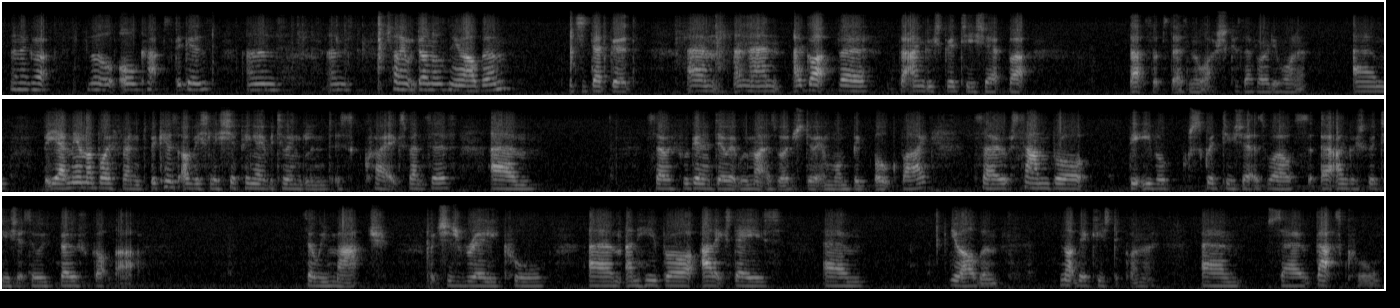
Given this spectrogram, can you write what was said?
then I got little all cap stickers and and Charlie McDonnell's new album, which is dead good. Um, and then I got the, the Angry Squid t-shirt, but that's upstairs in the wash because I've already worn it. Um, but yeah, me and my boyfriend, because obviously shipping over to England is quite expensive, um, so if we're going to do it, we might as well just do it in one big bulk buy. So Sam brought the Evil Squid t-shirt as well, so, uh, Angry Squid t-shirt, so we've both got that. So we match, which is really cool. Um, and he brought Alex Day's um, new album, not the acoustic one though. Um, so that's cool.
